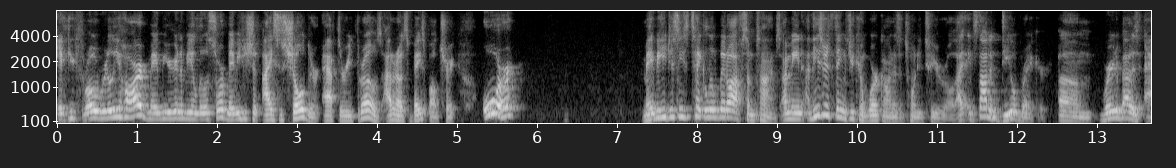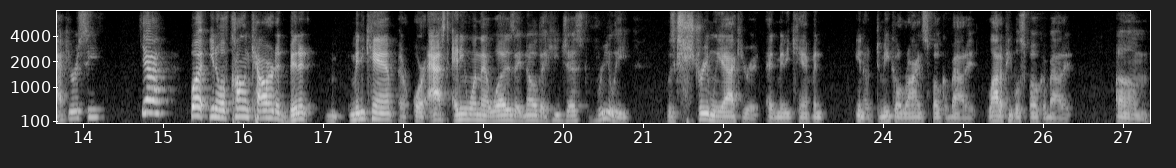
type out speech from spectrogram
If you throw really hard, maybe you're going to be a little sore. Maybe he should ice his shoulder after he throws. I don't know. It's a baseball trick. Or maybe he just needs to take a little bit off sometimes. I mean, these are things you can work on as a 22 year old. It's not a deal breaker. Um, worried about his accuracy? Yeah. But, you know, if Colin Cowherd had been at minicamp or, or asked anyone that was, they know that he just really was extremely accurate at minicamp. And, you know, DeMeco Ryans spoke about it. A lot of people spoke about it. Um,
